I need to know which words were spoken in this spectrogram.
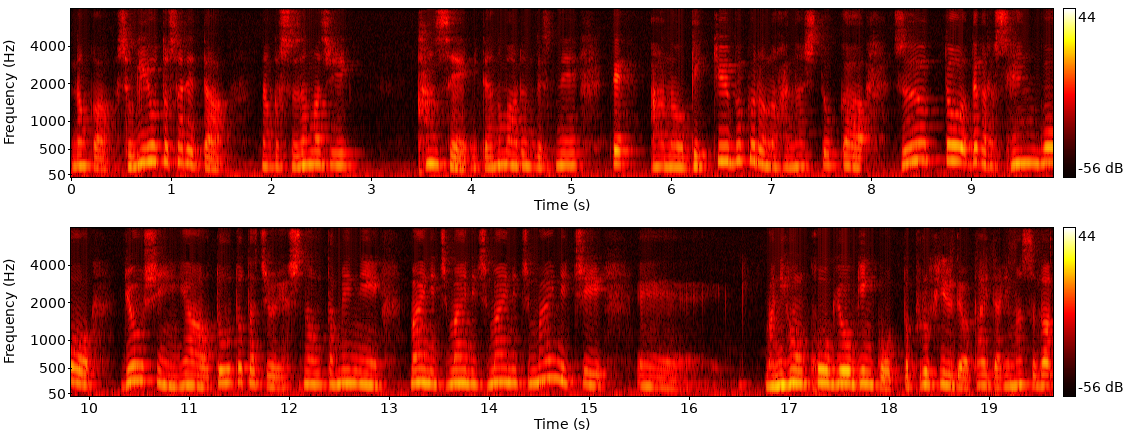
なんかそぎ落とされたなんかすざまじい感性みたいなのもあるんですね。であの月給袋の話とかずっとだから戦後両親や弟たちを養うために毎日毎日毎日毎日、えーまあ、日本工業銀行とプロフィールでは書いてありますが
